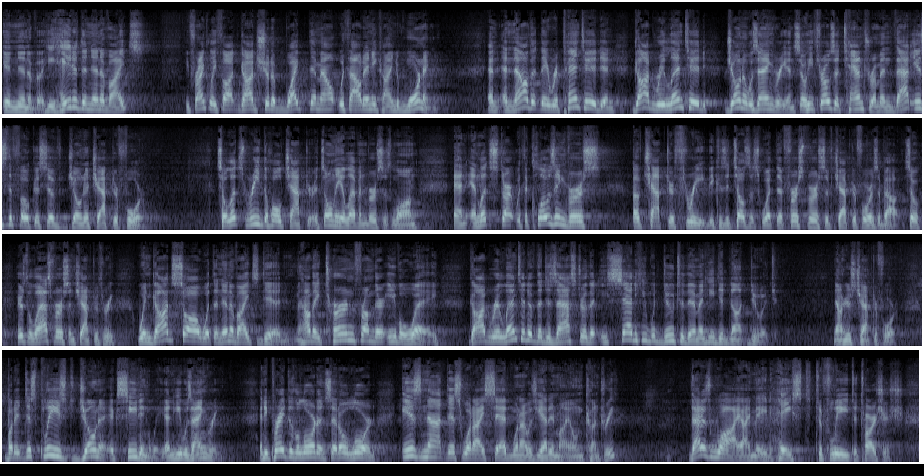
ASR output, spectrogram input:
in Nineveh. He hated the Ninevites. He frankly thought God should have wiped them out without any kind of warning. And, and now that they repented and God relented, Jonah was angry. And so he throws a tantrum, and that is the focus of Jonah chapter 4. So let's read the whole chapter. It's only 11 verses long. And, and let's start with the closing verse of chapter 3, because it tells us what the first verse of chapter 4 is about. So here's the last verse in chapter 3. When God saw what the Ninevites did, how they turned from their evil way, God relented of the disaster that he said he would do to them, and he did not do it. Now, here's chapter 4. But it displeased Jonah exceedingly, and he was angry. And he prayed to the Lord and said, O Lord, is not this what I said when I was yet in my own country? That is why I made haste to flee to Tarshish.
